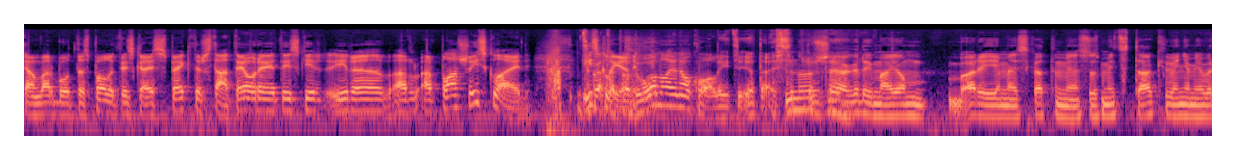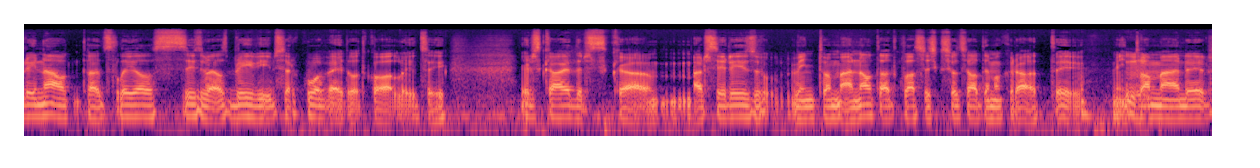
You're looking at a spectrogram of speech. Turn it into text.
kam varbūt tas politiskais spektrs tā teorētiski ir, ir ar, ar plašu izklaidi. Izkliedi. Tā doma, lai nav koalīcija. Nu, šajā gadījumā jau arī, ja mēs skatāmies uz Mitsubishi, viņam jau arī nav tādas lielas izvēles brīvības, ar ko veidot koalīciju. Ir skaidrs, ka ar Sirīzu viņi tomēr nav tādi klasiski sociāldemokrāti. Viņi mm. tomēr ir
